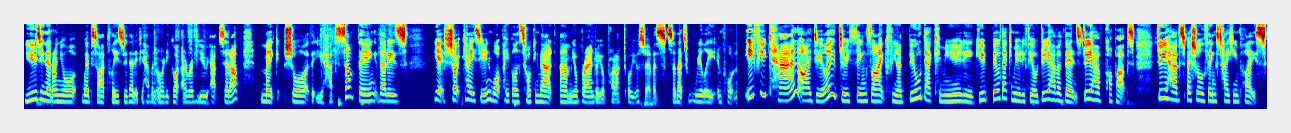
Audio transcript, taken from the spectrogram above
using that on your website, please do that if you haven't already got a review app set up. Make sure that you have something that is yeah, showcasing what people are talking about um, your brand or your product or your service. So that's really important. If you can, ideally, do things like you know build that community, build that community feel. Do you have events? Do you have pop ups? Do you have special things taking place?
